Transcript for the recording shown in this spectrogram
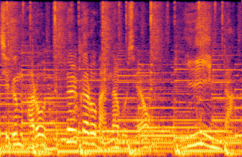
지금 바로 특별가로 만나보세요. 2위입니다.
